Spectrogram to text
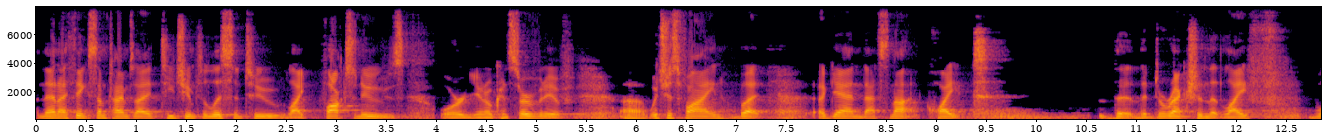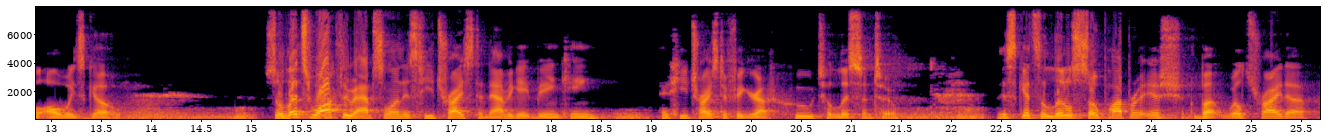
And then I think sometimes I teach him to listen to like Fox News or you know conservative, uh, which is fine. But again, that's not quite the the direction that life will always go. So let's walk through Absalom as he tries to navigate being king, and he tries to figure out who to listen to. This gets a little soap opera ish, but we'll try to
